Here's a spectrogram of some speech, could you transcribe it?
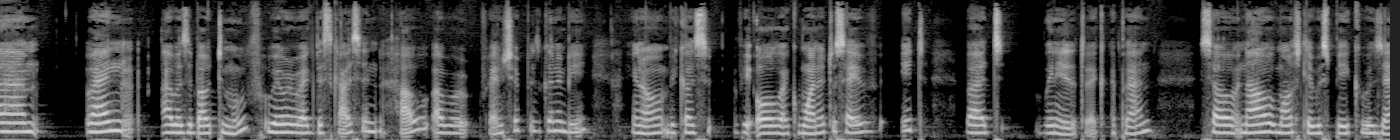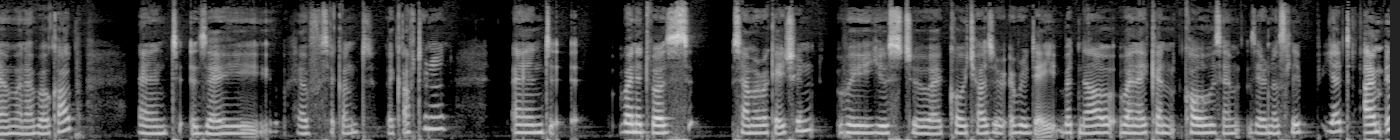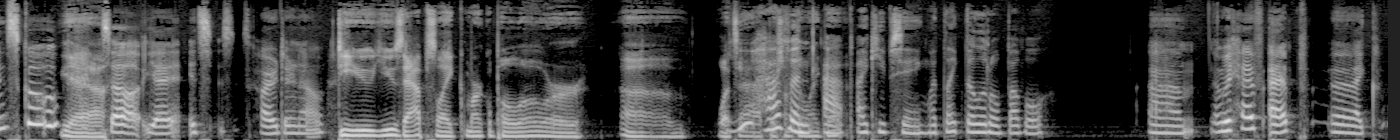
Um, when I was about to move, we were like discussing how our friendship is gonna be, you know, because we all like wanted to save it, but we needed like a plan. So now mostly we speak with them when I woke up, and they have second like afternoon, and when it was summer vacation, we used to like call each other every day. But now when I can call them, they're not asleep yet. I'm in school. Yeah. So yeah, it's, it's harder now. Do you use apps like Marco Polo or um, WhatsApp? you or have something an like app That? I keep seeing with like the little bubble. Um, we have app uh, like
